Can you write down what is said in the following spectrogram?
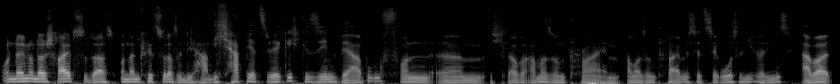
und dann unterschreibst du das und dann kriegst du das in die Hand. Ich habe jetzt wirklich gesehen Werbung von, ähm, ich glaube, Amazon Prime. Amazon Prime ist jetzt der große Lieferdienst, aber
